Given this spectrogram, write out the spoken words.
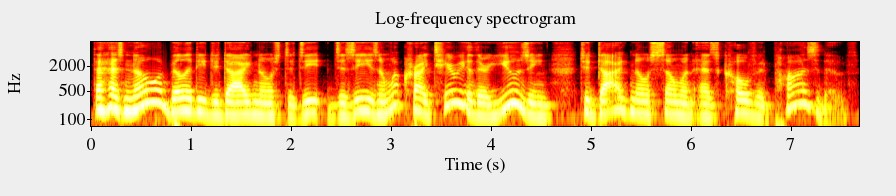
that has no ability to diagnose disease and what criteria they're using to diagnose someone as COVID positive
